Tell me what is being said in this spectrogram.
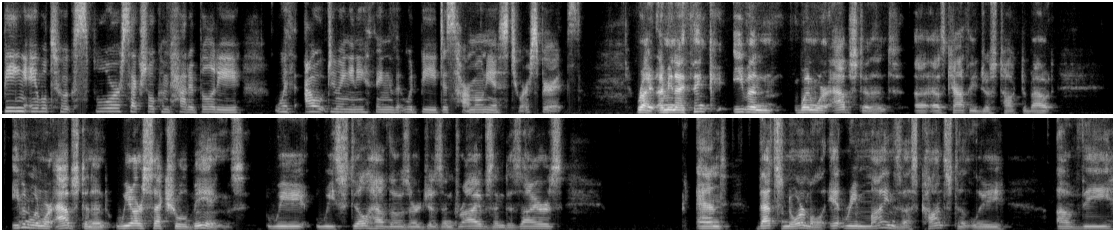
being able to explore sexual compatibility without doing anything that would be disharmonious to our spirits. Right. I mean, I think even when we're abstinent, uh, as Kathy just talked about, even when we're abstinent, we are sexual beings. We we still have those urges and drives and desires, and that's normal. It reminds us constantly of the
